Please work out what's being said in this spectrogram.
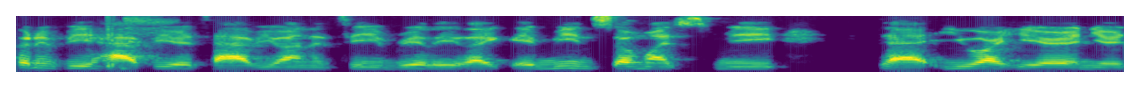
couldn't be happier to have you on the team really like it means so much to me that you are here and you're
